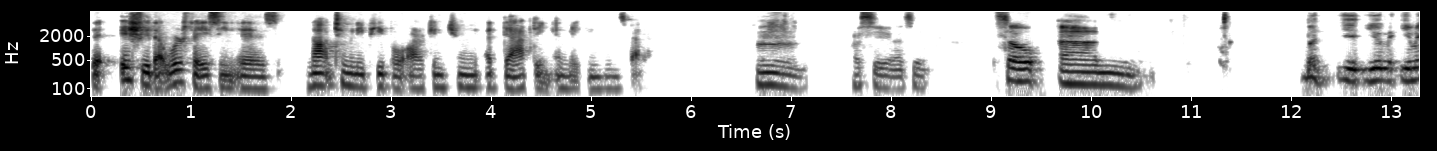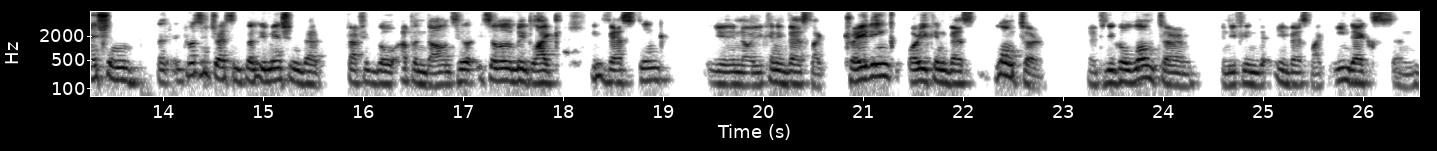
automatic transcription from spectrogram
The issue that we're facing is not too many people are continuing adapting and making things better. Hmm. I see. I see. So, um, but you, you, you mentioned it was interesting because you mentioned that traffic go up and down. So it's a little bit like investing. You know, you can invest like trading, or you can invest long term. If you go long term, and if you invest like index and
